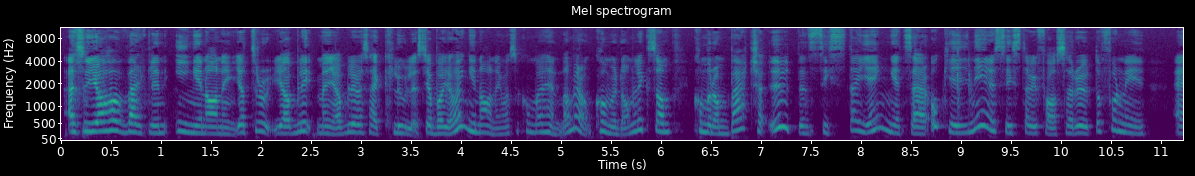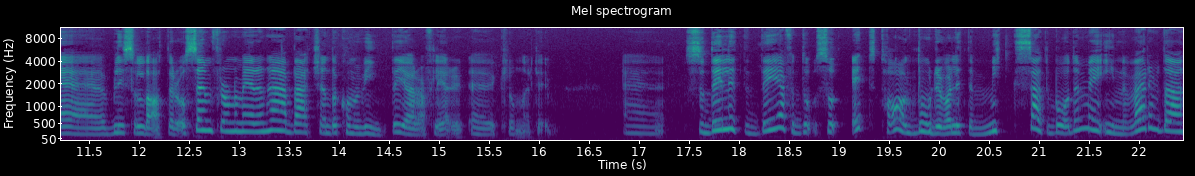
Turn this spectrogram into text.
Alltså jag har verkligen ingen aning. Jag tror, jag blir, men jag blev så här clueless. Jag bara, jag har ingen aning vad som kommer att hända med dem. Kommer de liksom, kommer de batcha ut den sista gänget så här, okej, okay, ni är det sista vi fasar ut, då får ni eh, bli soldater och sen från och med den här batchen då kommer vi inte göra fler eh, kloner typ. Eh, så det är lite det, för då, så ett tag borde det vara lite mixat både med invärvda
